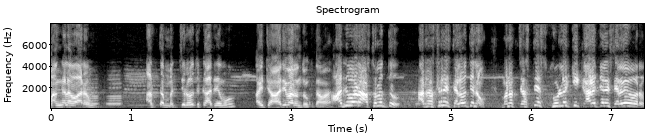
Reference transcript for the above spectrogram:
మంగళవారం. అంత మంచి రోజు కాదేమో? అయితే ఆదివారం దూకుదామా ఆదివారం అసలొద్దు. అది అసలే సెలవు తినం మనం చస్తే స్కూళ్ళకి కాలేజీలకి సెలవు ఇవ్వరు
